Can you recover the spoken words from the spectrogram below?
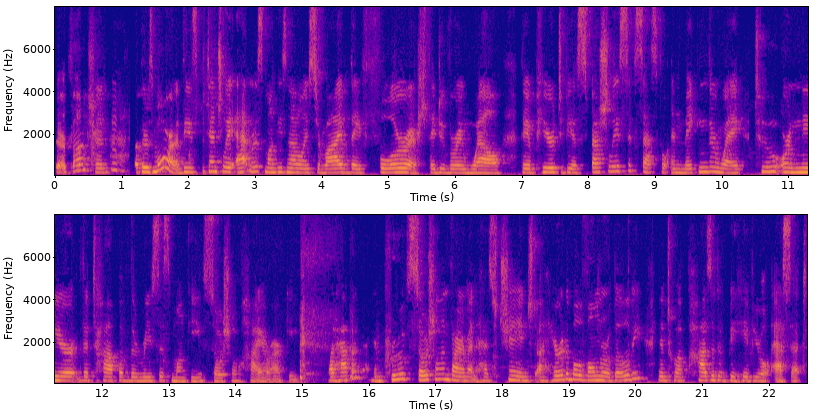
their function. But there's more. These potentially at risk monkeys not only survive, they flourish, they do very well. They appear to be especially successful in making their way to or near the top of the rhesus monkey social hierarchy. What happened? An improved social environment has changed a heritable vulnerability into a positive behavioral asset.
